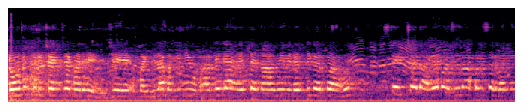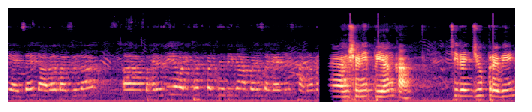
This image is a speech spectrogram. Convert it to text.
दोन खुर्च्यांच्या मध्ये जे महिला भगिनी उभारलेल्या आहेत त्यांना आम्ही विनंती करतो आहोत. स्टेजच्या डाव्या बाजूला आपण सर्वांनी यायचं आहे डाव्या बाजूला भारतीय वैठक पद्धतीने आपण सगळ्यांनी स्थानांक्षणी प्रियंका चिरंजीव प्रवीण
